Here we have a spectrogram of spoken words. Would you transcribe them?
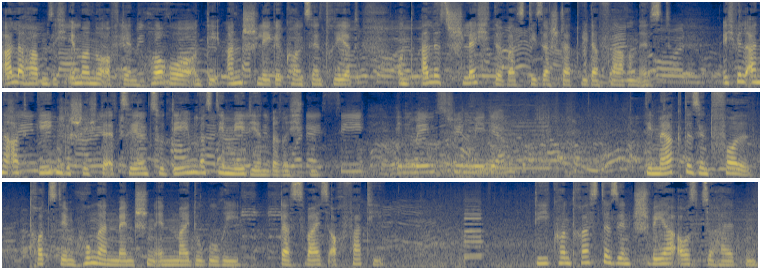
Alle haben sich immer nur auf den Horror und die Anschläge konzentriert und alles Schlechte, was dieser Stadt widerfahren ist. Ich will eine Art Gegengeschichte erzählen zu dem, was die Medien berichten. Die Märkte sind voll, trotzdem hungern Menschen in Maiduguri. Das weiß auch Fatih. Die Kontraste sind schwer auszuhalten,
